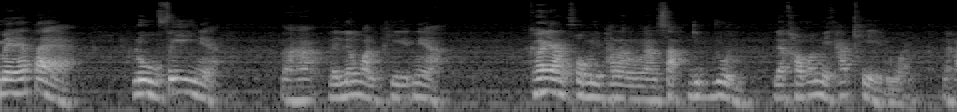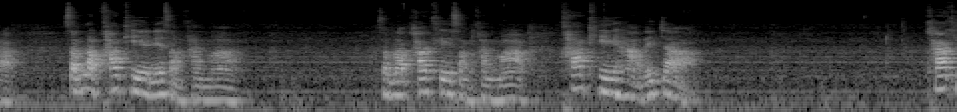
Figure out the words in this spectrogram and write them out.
แม้แต่ลูฟี่เนี่ยนะฮะในเรื่องวันพีซเนี่ยก็ยังคงมีพลังงานสักยืดยุ่น และเขาก็มีค่าเคด้วยนะครับ สำหรับค่าเคเนี่ยสำคัญมากสำหรับค่าเคสำคัญมาก ค่าเคหาได้จาก ค่าเค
